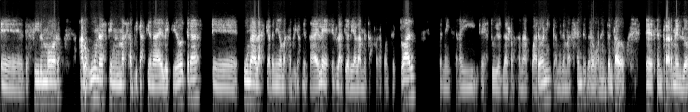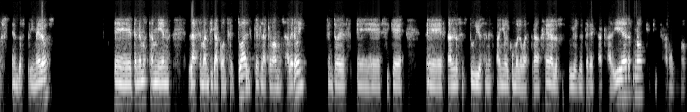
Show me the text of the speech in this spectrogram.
de Fillmore. Algunas tienen más aplicación a L que otras. una de las que ha tenido más aplicación a L es la teoría de la metáfora conceptual, Tenéis ahí estudios de Rosana Quaroni, también de más gente, pero bueno, he intentado eh, centrarme en los, en los primeros. Eh, tenemos también la semántica conceptual, que es la que vamos a ver hoy. Entonces, eh, sí que están los estudios en español como lengua extranjera, los estudios de Teresa Cadierno, que quizá alguno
